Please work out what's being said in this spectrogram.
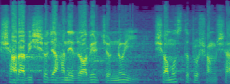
সারা বিশ্বজাহানের রবের জন্যই সমস্ত প্রশংসা।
